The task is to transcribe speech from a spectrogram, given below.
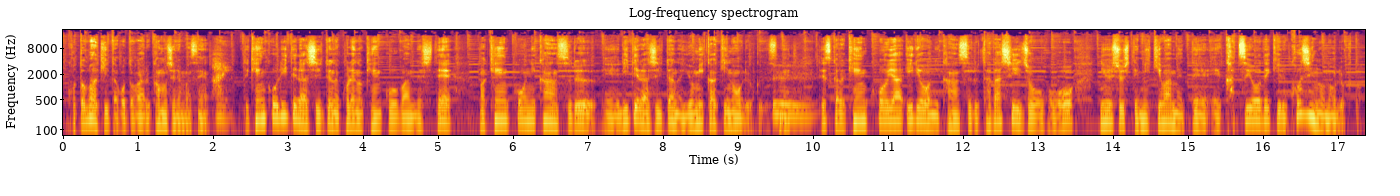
言葉は聞いたことがあるかもしれません、はい、で健康リテラシーというのはこれの健康版でして、まあ、健康に関する、えー、リテラシーというのは読み書き能力ですね、ですから健康や医療に関する正しい情報を入手して見極めて、えー、活用できる個人の能力と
